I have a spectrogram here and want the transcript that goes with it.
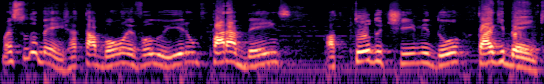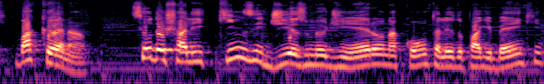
Mas tudo bem, já tá bom, evoluíram. Parabéns a todo o time do PagBank. Bacana. Se eu deixar ali 15 dias o meu dinheiro na conta ali do PagBank,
